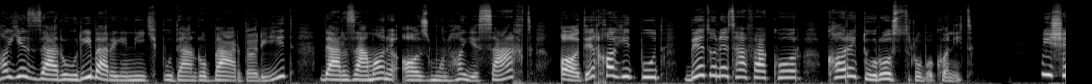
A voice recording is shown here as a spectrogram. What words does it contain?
های ضروری برای نیک بودن رو بردارید، در زمان های سخت قادر خواهید بود بدون تفکر کار درست رو بکنید. میشه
